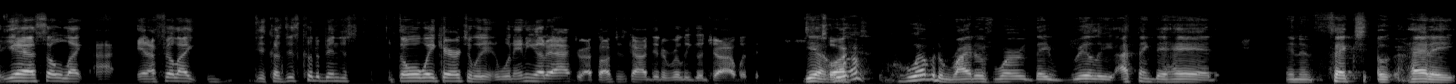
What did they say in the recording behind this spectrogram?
yeah, so like, I, and I feel like because this could have been just a throwaway character with with any other actor. I thought this guy did a really good job with it. Yeah. So I- whoever, whoever the writers were, they really, I think they had an infection, uh, had a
